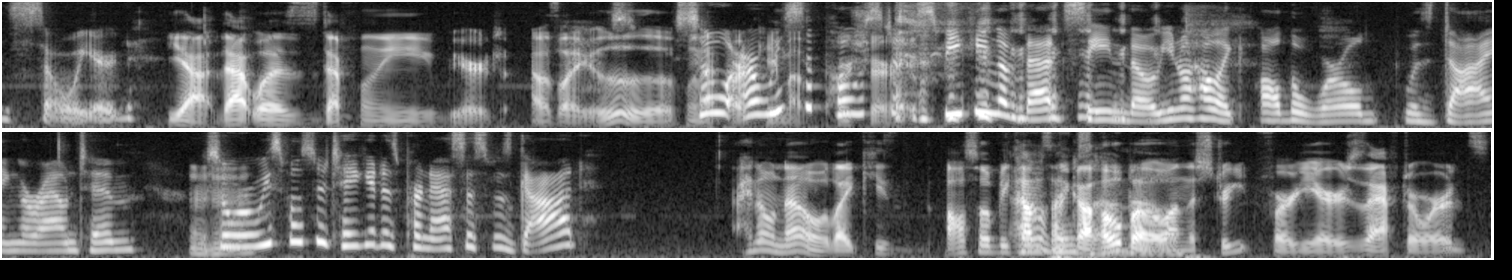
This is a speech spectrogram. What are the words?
It's so weird. Yeah, that was definitely weird. I was like, ooh. So are we supposed sure. to speaking of that scene though, you know how like all the world was dying around him? So Mhm. are we supposed to take it as Parnassus was God? I don't know. Like he also becomes like a so, hobo no. on the street for years afterwards.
